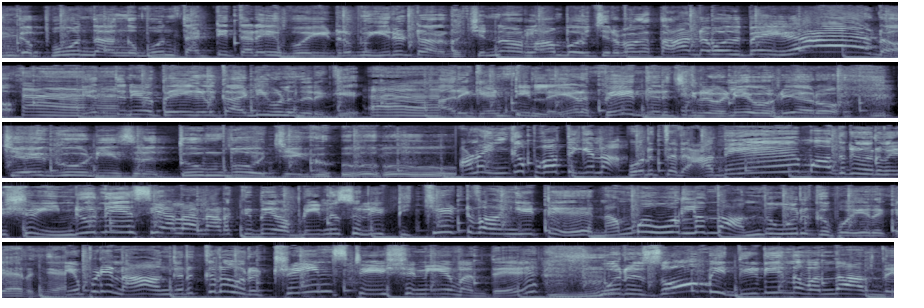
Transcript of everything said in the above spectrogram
இங்க பூந்து அங்க பூந்து தட்டி தடவி போயிட்டு இருக்கும் இருட்டா இருக்கும். சின்ன ஒரு லாம்பு வச்சிருப்பாங்க. தாண்ட போது பேய் ஏடும் எத்தனையோ பேய்களுக்கு அடி விழுந்திருக்கு. அரி கேண்டீன்ல ஏன்னா பேய் தெரிச்சுக்கிற வெளியே ஓடியாரும். செகு டீஸ்ல தும்பு செகு. ஆனா இங்க பாத்தீங்கன்னா ஒருத்தர் அதே மாதிரி ஒரு விஷயம் இந்தோனேசியால நடக்குது அப்படின்னு சொல்லி டிக்கெட் வாங்கிட்டு நம்ம ஊர்ல இருந்து அந்த ஊருக்கு போயிருக்காருங்க. எப்படின்னா அங்க இருக்கிற ஒரு ட்ரெயின் ஸ்டேஷனே வந்து ஒரு ஜோம்பி திடீர்னு வந்து அந்த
